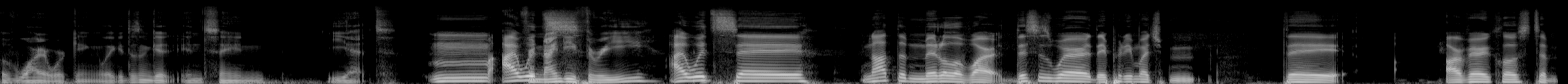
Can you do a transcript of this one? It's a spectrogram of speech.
of wire working. Like it doesn't get insane yet. Mm, I For would ninety three, I would say not the middle of wire. This is where they pretty much they are very close to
